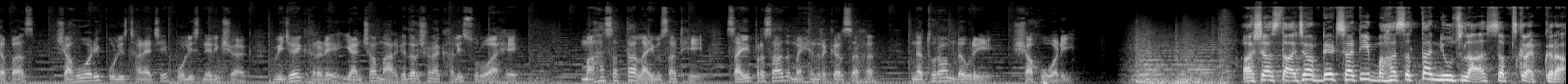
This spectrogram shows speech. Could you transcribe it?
तपास शाहूवाडी पोलीस ठाण्याचे पोलीस निरीक्षक विजय घरडे यांच्या मार्गदर्शनाखाली सुरू आहे. महासत्ता लाईव्हसाठी साईप्रसाद महेंद्रकरसह नथुराम डवरे शाहूवाडी. अशाच ताज्या अपडेटसाठी महासत्ता न्यूजला सबस्क्राईब करा.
